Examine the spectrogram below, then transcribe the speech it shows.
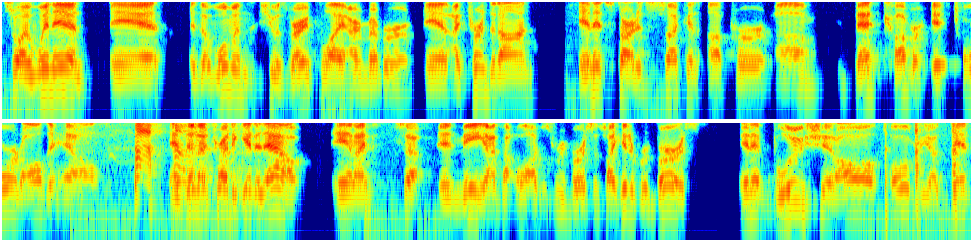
So I went in, and the woman, she was very polite. I remember her, and I turned it on, and it started sucking up her um, bed cover. It tore it all to hell, and then I tried to get it out, and I so in me, I thought, well, I'll just reverse it. So I hit it reverse, and it blew shit all over, you know, dead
